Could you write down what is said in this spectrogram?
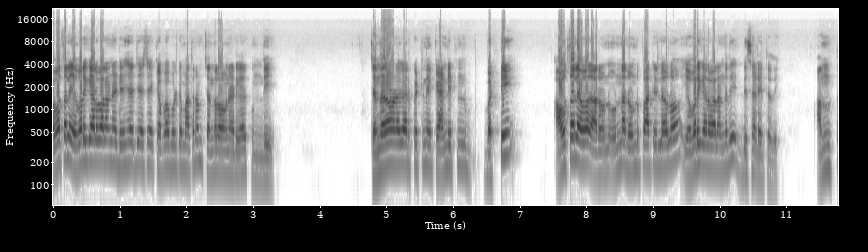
అవతల ఎవరు గెలవాలని డిసైడ్ చేసే కెపబిలిటీ మాత్రం చంద్రబాబు నాయుడు గారికి ఉంది. చంద్రబాబు నాయుడు గారు పెట్టిన క్యాండిడేట్ని బట్టి అవతల ఎవరు ఉన్న రెండు పార్టీలలో ఎవరు గెలవాలన్నది డిసైడ్ అవుతుంది. అంత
